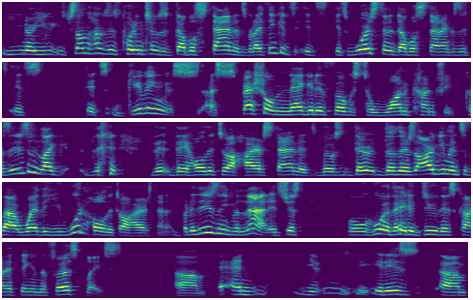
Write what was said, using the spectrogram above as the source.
you know, you sometimes it's put in terms of double standards, but I think it's it's it's worse than a double standard because it's it's it's giving a special negative focus to one country because it isn't like they hold it to a higher standard. Those there, there's arguments about whether you would hold it to a higher standard, but it isn't even that. It's just well, who are they to do this kind of thing in the first place? Um, and you it is um,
